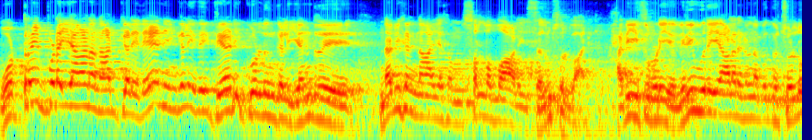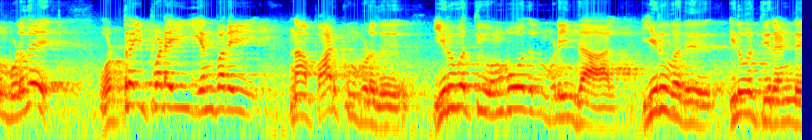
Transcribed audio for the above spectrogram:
ஒற்றைப்படையான நாட்களிலே நீங்கள் இதை தேடிக்கொள்ளுங்கள் என்று நபிகள் நாயகம் சொல்லவா அலைஹி வஸல்லம் சொல்வார்கள். ஹதீஸுடைய விரிவுரையாளர்கள் நமக்கு சொல்லும் பொழுது ஒற்றைப்படை என்பதை நாம் பார்க்கும் பொழுது இருபத்தி ஒம்போதில் முடிந்தால் இருபது இருபத்தி ரெண்டு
